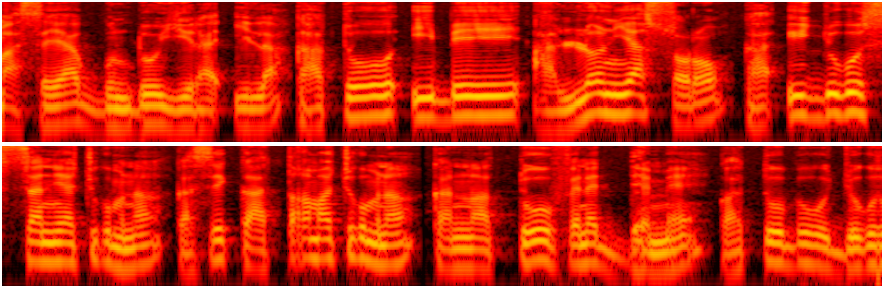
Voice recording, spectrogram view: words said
masaya gundo yira i la k'a to i be a lɔnniya sɔrɔ ka i jogo saniya cogo min na ka se k'a tagama cogo min na ka na tow fɛnɛ dɛmɛ ka to be o jogo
